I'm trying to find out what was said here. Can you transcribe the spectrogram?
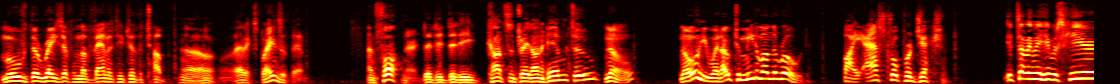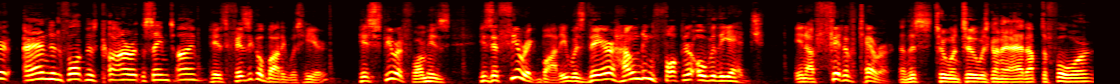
moved the razor from the vanity to the tub. Oh, that explains it then. And Faulkner, did he, did he concentrate on him, too? No. No, he went out to meet him on the road. By astral projection. You're telling me he was here and in Faulkner's car at the same time? His physical body was here. His spirit form, his, his etheric body, was there hounding Faulkner over the edge. In a fit of terror. And this two and two was going to add up to four?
